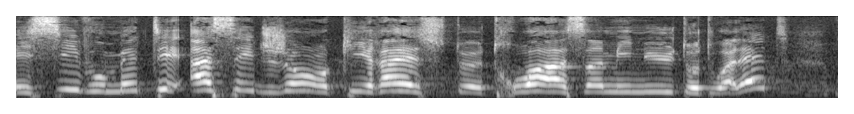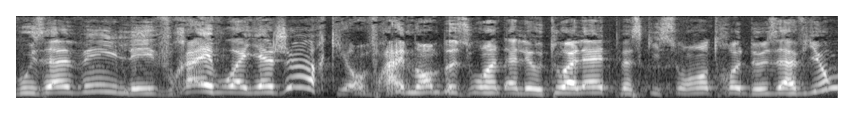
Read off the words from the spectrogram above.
Et si vous mettez assez de gens qui restent 3 à 5 minutes aux toilettes, vous avez les vrais voyageurs qui ont vraiment besoin d'aller aux toilettes parce qu'ils sont entre deux avions,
